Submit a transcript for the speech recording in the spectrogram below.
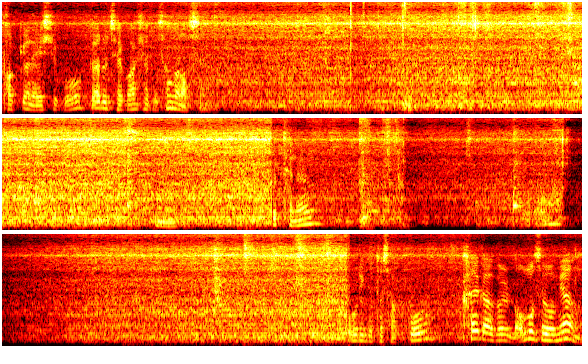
벗겨내시고 뼈를 제거하셔도 상관없어요. 음, 끝에는 꼬리부터 잡고 칼각을 너무 세우면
